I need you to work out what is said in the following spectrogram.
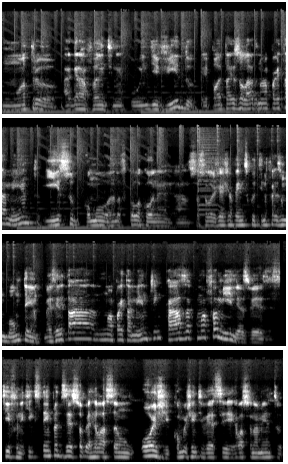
um, outro agravante, né? O indivíduo ele pode estar isolado num apartamento e isso, como o Randolph colocou, né? A sociologia já vem discutindo faz um bom tempo, mas ele está num apartamento em casa com uma família às vezes. Tiffany, o que, que você tem para dizer sobre a relação hoje, como a gente vê esse relacionamento,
